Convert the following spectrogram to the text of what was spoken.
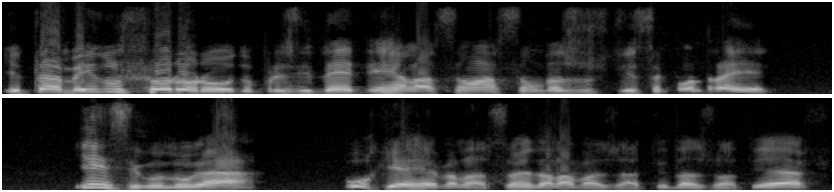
E também do chororô do presidente em relação à ação da justiça contra ele. E em segundo lugar, porque as revelações da Lava Jato e da JF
